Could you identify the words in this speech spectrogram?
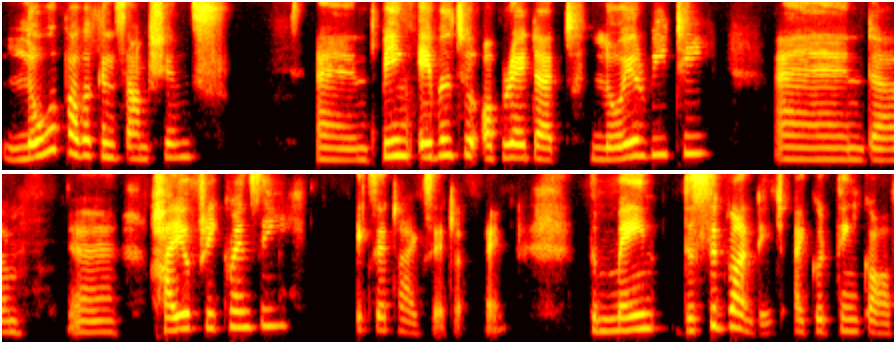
lower power consumptions, and being able to operate at lower VT and um, uh, higher frequency, etc., etc. right? The main disadvantage I could think of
